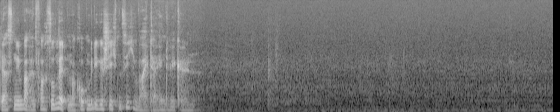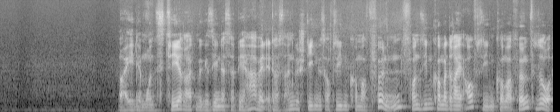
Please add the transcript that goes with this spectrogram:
Das nehmen wir einfach so mit. Mal gucken, wie die Geschichten sich weiterentwickeln. Bei der Monstera hatten wir gesehen, dass der pH-Wert etwas angestiegen ist auf 7,5, von 7,3 auf 7,5. So,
